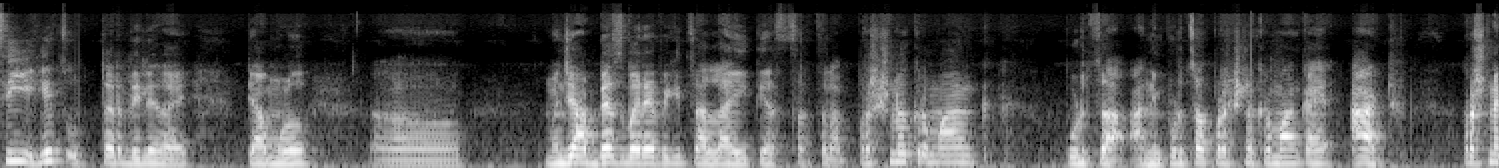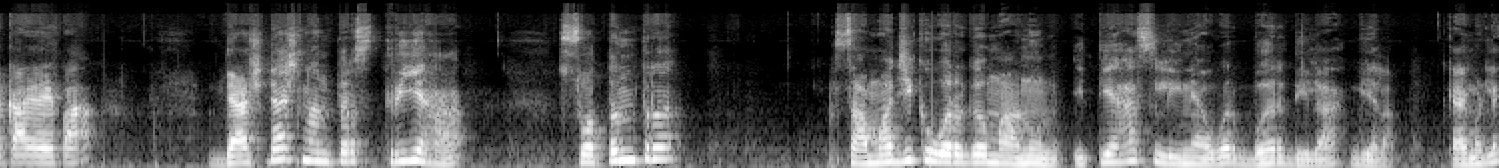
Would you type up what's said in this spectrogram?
सी हेच उत्तर दिलेलं आहे. त्यामुळं म्हणजे अभ्यास बऱ्यापैकी चालला आहे इतिहासचा. चला प्रश्न क्रमांक पुढचा आणि पुढचा प्रश्न क्रमांक आहे आठ. प्रश्न काय आहे पहा? डॅश डॅश नंतर स्त्री हा स्वतंत्र सामाजिक वर्ग मानून इतिहास लिहिण्यावर भर दिला गेला. काय म्हटले?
